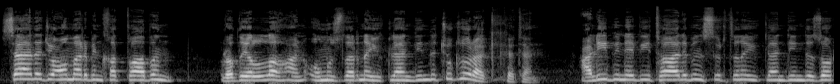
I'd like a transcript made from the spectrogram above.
sadece Ömer bin Hattab'ın radıyallahu anh omuzlarına yüklendiğinde çok zor hakikaten. Ali bin Ebi Talib'in sırtına yüklendiğinde zor.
